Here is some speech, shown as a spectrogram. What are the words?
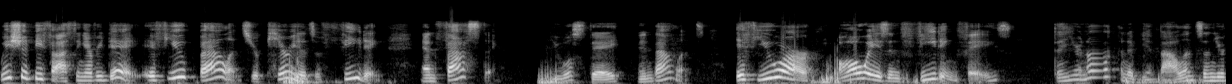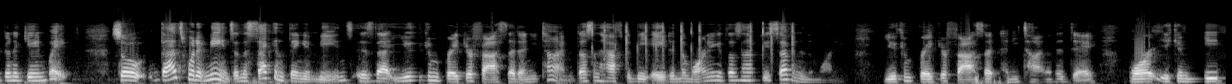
We should be fasting every day. If you balance your periods of feeding and fasting, you will stay in balance. If you are always in feeding phase, then you're not going to be in balance and you're going to gain weight. So that's what it means. And the second thing it means is that you can break your fast at any time. It doesn't have to be 8 in the morning, it doesn't have to be 7 in the morning. You can break your fast at any time of the day, or it can be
